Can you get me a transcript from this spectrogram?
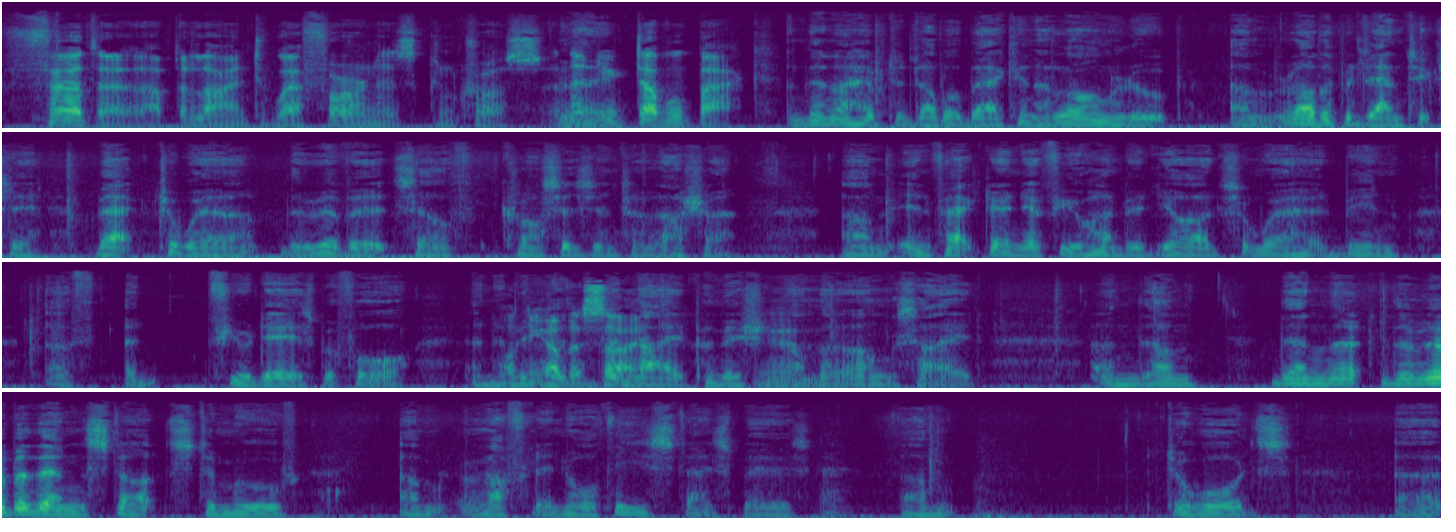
further up the line to where foreigners can cross, and right. then you double back. And then I have to double back in a long loop, um, rather pedantically, back to where the river itself crosses into Russia. Um, in fact, only a few hundred yards from where I had been a, a few days before and on the other side. denied permission yeah. on the wrong side. And um, then the, the river then starts to move um, roughly northeast, I suppose, um, towards uh,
